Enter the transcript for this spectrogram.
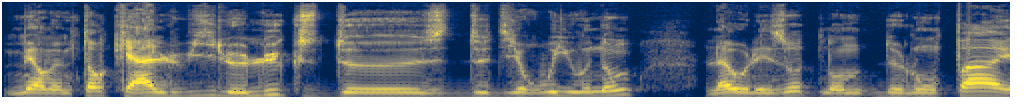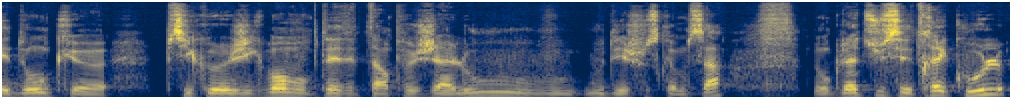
mais en même temps qu'à lui le luxe de, de, dire oui ou non, là où les autres ne l'ont pas et donc psychologiquement vont peut-être être un peu jaloux ou, des choses comme ça. Donc là-dessus c'est très cool.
